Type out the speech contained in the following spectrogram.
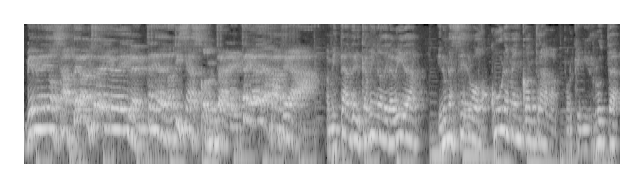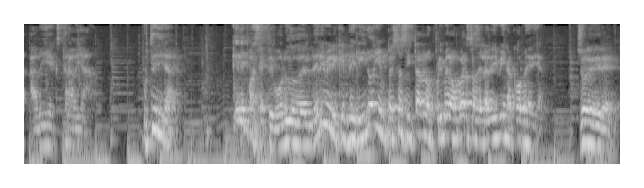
Bienvenidos a Peoncho Delivery, la entrega de noticias contra la entrega de la patria. A mitad del camino de la vida, en una selva oscura me encontraba porque mi ruta había extraviado. Usted dirá, ¿qué le pasa a este boludo del delivery que deliró y empezó a citar los primeros versos de la Divina Comedia? Yo le diré,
